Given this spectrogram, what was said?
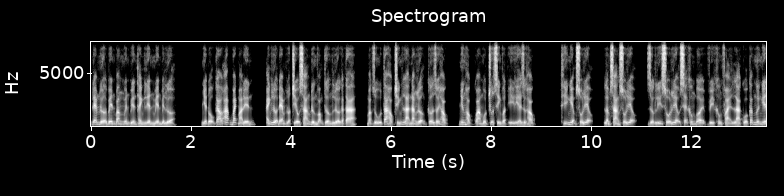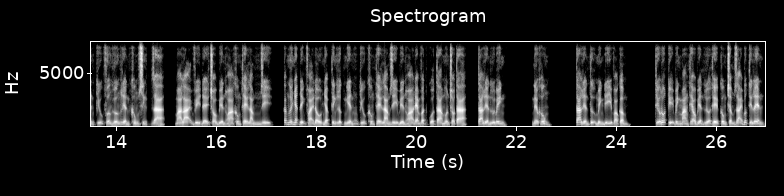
đem lửa bên băng nguyên biến thành liên miên biển lửa. Nhiệt độ cao áp bách mà đến, ánh lửa đem luật chiếu sáng đường vọng tưởng lửa gạt ta, mặc dù ta học chính là năng lượng cơ giới học, nhưng học qua một chút sinh vật y hệ dược học. Thí nghiệm số liệu, lâm sàng số liệu, dược lý số liệu sẽ không bởi vì không phải là của các ngươi nghiên cứu phương hướng liền không sinh ra, mà lại vì để cho biến hóa không thể làm gì, các ngươi nhất định phải đầu nhập tinh lực nghiên cứu không thể làm gì biến hóa đem vật của ta muốn cho ta ta liền lui binh. Nếu không ta liền tự mình đi vào cầm. Thiêu đốt kỵ binh mang theo biển lửa thế công chậm rãi bước tiến lên,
